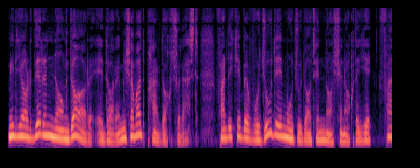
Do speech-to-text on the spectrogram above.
میلیاردر نامدار اداره می شود پرداخت شده است. فردی که به وجود موجودات ناشناخته فضایی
